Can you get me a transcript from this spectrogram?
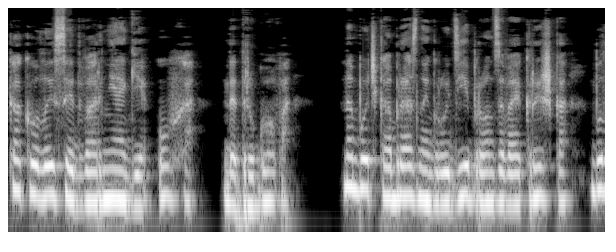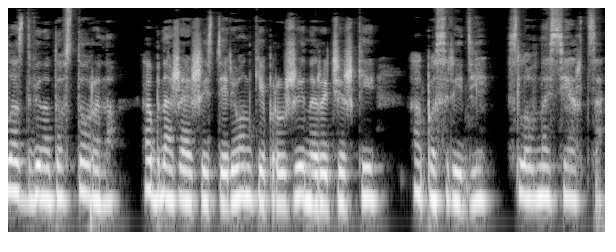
как у лысой дворняги, уха, до другого. На бочкообразной груди бронзовая крышка была сдвинута в сторону – обнажая шестеренки, пружины, рычажки, а посреди, словно сердце,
